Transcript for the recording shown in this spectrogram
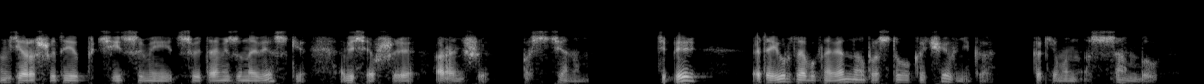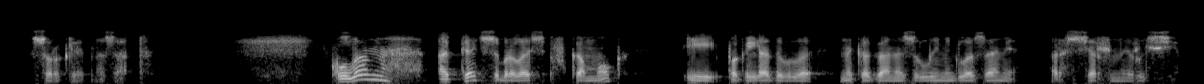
Где расшитые птицами и цветами занавески, висевшие раньше по стенам. Теперь это юрта обыкновенного простого кочевника, каким он сам был сорок лет назад. Кулан опять собралась в комок и поглядывала на Кагана злыми глазами рассерженной рыси.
